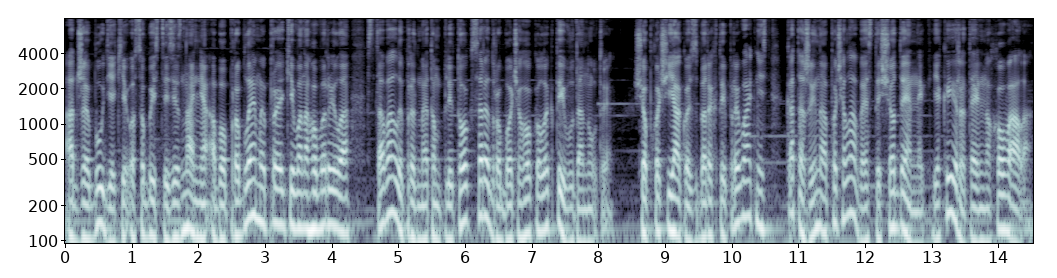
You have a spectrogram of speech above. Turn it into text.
Адже будь-які особисті зізнання або проблеми, про які вона говорила, ставали предметом пліток серед робочого колективу Данути. Щоб хоч якось зберегти приватність, Катажина почала вести щоденник, який ретельно ховала.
